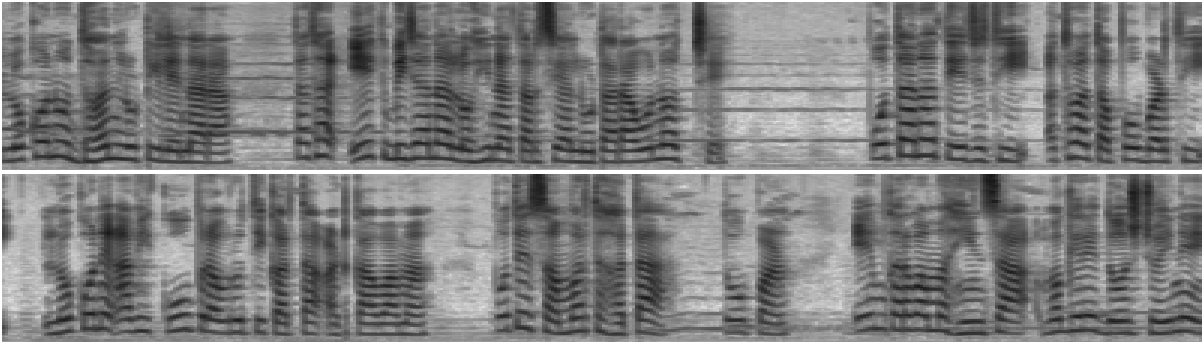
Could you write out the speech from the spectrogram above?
લોકોનું ધન લૂંટી લેનારા તથા એકબીજાના લોહીના તરસ્યા લૂંટારાઓનો જ છે. પોતાના તેજથી અથવા તપોબળથી લોકોને આવી કુપ્રવૃત્તિ કરતાં અટકાવવામાં પોતે સમર્થ હતા તો પણ એમ કરવામાં હિંસા વગેરે દોષ જોઈને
